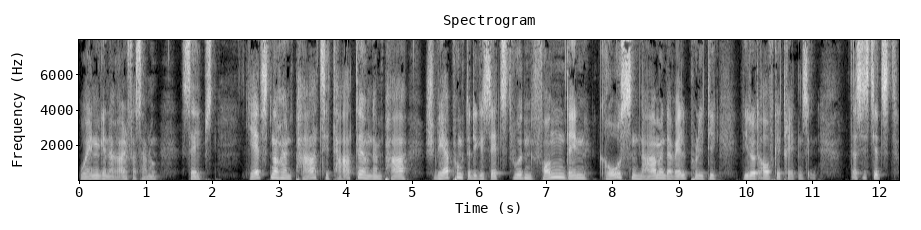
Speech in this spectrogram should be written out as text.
UN-Generalversammlung selbst. Jetzt noch ein paar Zitate und ein paar Schwerpunkte, die gesetzt wurden von den großen Namen der Weltpolitik, die dort aufgetreten sind. Das ist jetzt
